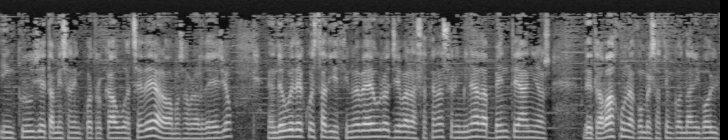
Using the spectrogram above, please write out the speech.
incluye, también sale en 4K UHD, ahora vamos a hablar de ello. En DVD cuesta 19 euros, lleva las escenas eliminadas, 20 años de trabajo, una conversación con Danny Boyle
